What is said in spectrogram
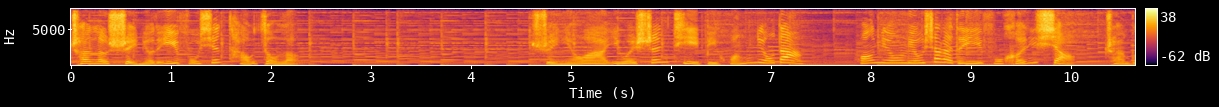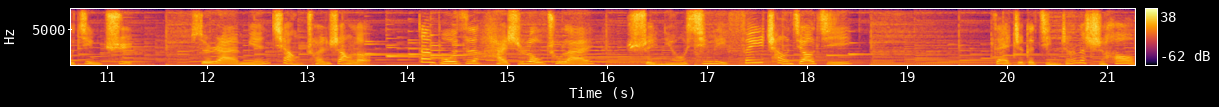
穿了水牛的衣服先逃走了。水牛啊，因为身体比黄牛大，黄牛留下来的衣服很小，穿不进去。虽然勉强穿上了，但脖子还是露出来。水牛心里非常焦急。在这个紧张的时候，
